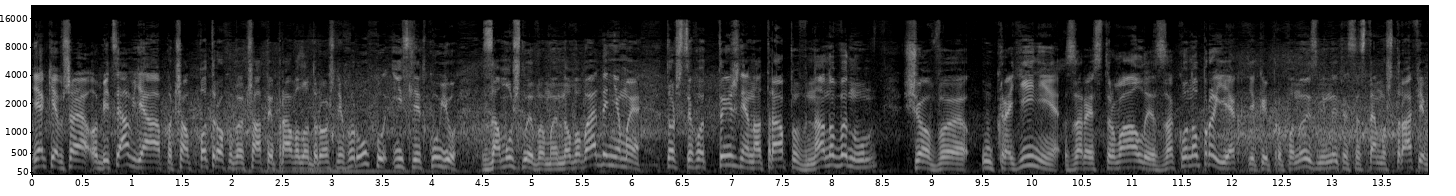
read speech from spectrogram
Як я вже обіцяв, я почав потроху вивчати правила дорожнього руху і слідкую за можливими нововведеннями. Тож цього тижня натрапив на новину, що в Україні зареєстрували законопроєкт, який пропонує змінити систему штрафів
